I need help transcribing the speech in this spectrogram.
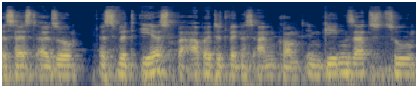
Das heißt also, es wird erst bearbeitet, wenn es ankommt. Im Gegensatz zu,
